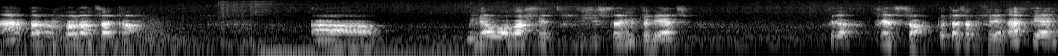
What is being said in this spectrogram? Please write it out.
E, to już Zoran czeka. A, minęło właśnie 34 minuty, więc... Chwilę, więc co? Tutaj zapisuję F5.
